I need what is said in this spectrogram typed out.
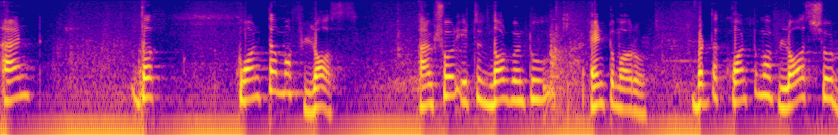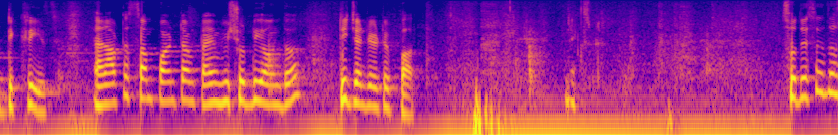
And the quantum of loss i'm sure it is not going to end tomorrow but the quantum of loss should decrease. And after some point of time we should be on the degenerative path. Next so this is the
